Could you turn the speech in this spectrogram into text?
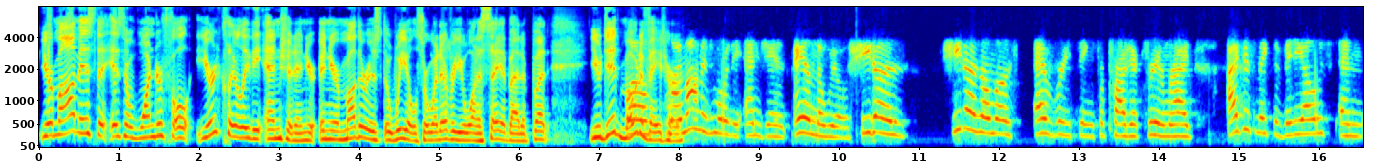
Your mom is the is a wonderful you're clearly the engine and your and your mother is the wheels or whatever you want to say about it, but you did motivate Well, her. My mom is more the engine and the wheel. She does she does almost everything for Project Freedom Ride. I just make the videos and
